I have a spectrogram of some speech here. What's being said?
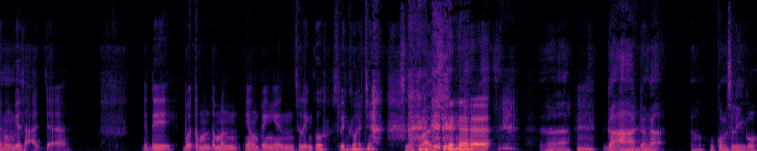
emang Hmm. biasa aja. Jadi buat temen-temen yang pengen selingkuh, selingkuh aja. selingkuh aja sih Eh, nggak ada nggak hukum selingkuh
